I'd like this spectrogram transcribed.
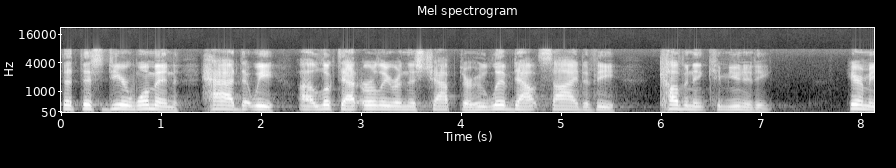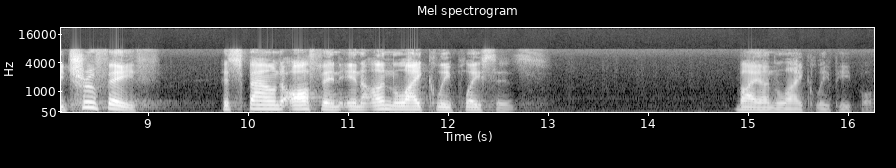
that this dear woman had that we uh, looked at earlier in this chapter, who lived outside of the covenant community. Hear me, true faith is found often in unlikely places by unlikely people.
